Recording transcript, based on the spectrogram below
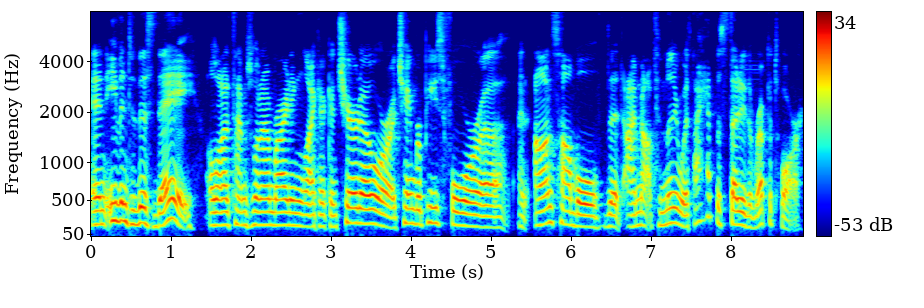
and even to this day, a lot of times when I'm writing like a concerto or a chamber piece for a, uh, an ensemble that I'm not familiar with, I have to study the repertoire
